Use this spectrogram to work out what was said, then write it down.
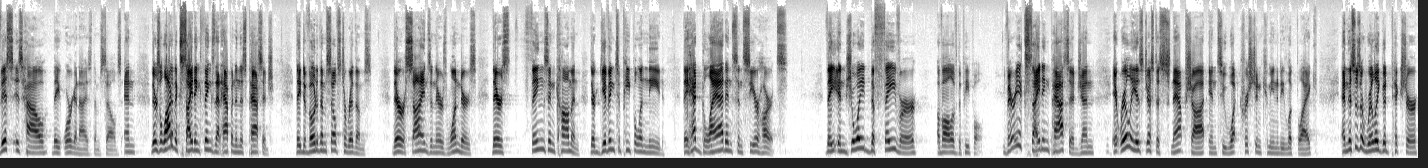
This is how they organized themselves. And there's a lot of exciting things that happen in this passage. They devoted themselves to rhythms. There are signs and there's wonders. There's things in common. They're giving to people in need. They had glad and sincere hearts. They enjoyed the favor of all of the people. Very exciting passage, and it really is just a snapshot into what Christian community looked like. And this is a really good picture.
